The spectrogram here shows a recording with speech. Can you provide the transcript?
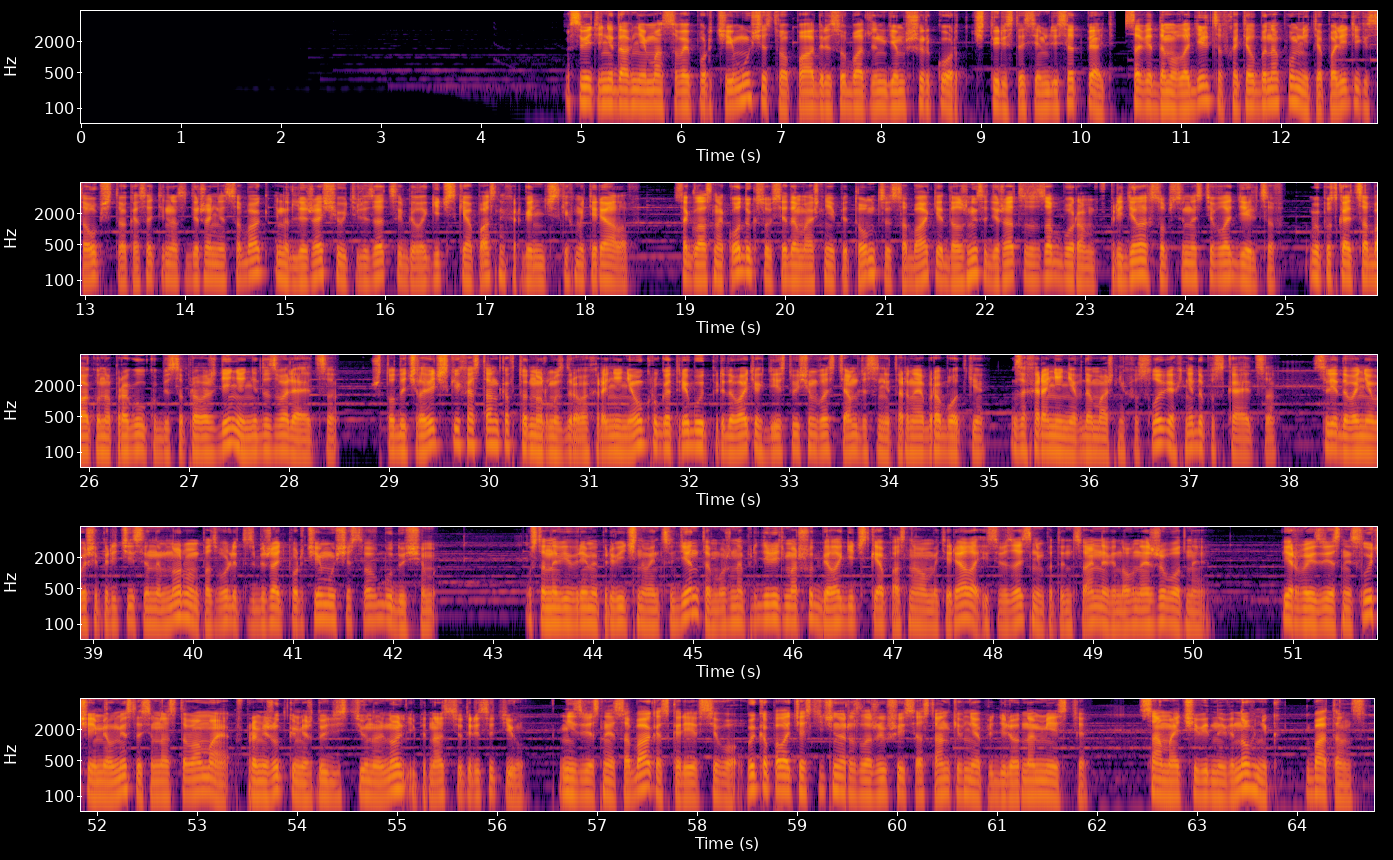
В свете недавней массовой порчи имущества по адресу Батлингемшир-Корт 475, Совет домовладельцев хотел бы напомнить о политике сообщества касательно содержания собак и надлежащей утилизации биологически опасных органических материалов. Согласно кодексу, все домашние питомцы, собаки должны содержаться за забором в пределах собственности владельцев. Выпускать собаку на прогулку без сопровождения не дозволяется. Что до человеческих останков, то нормы здравоохранения округа требуют передавать их действующим властям для санитарной обработки. Захоронение в домашних условиях не допускается. Следование вышеперечисленным нормам позволит избежать порчи имущества в будущем. Установив время первичного инцидента, можно определить маршрут биологически опасного материала и связать с ним потенциально виновное животное. Первый известный случай имел место 17 мая в промежутке между 10.00 и 15.30. Неизвестная собака, скорее всего, выкопала частично разложившиеся останки в неопределенном месте. Самый очевидный виновник – Баттонс.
